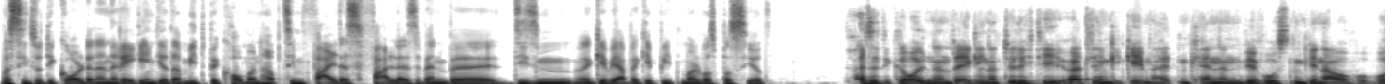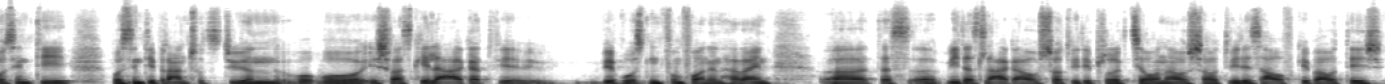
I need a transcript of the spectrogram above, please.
Was sind so die goldenen Regeln, die ihr da mitbekommen habt im Fall des Falles, wenn bei diesem Gewerbegebiet mal was passiert? Also die goldenen Regeln natürlich die örtlichen Gegebenheiten kennen. Wir wussten genau, wo, wo sind die, wo sind die Brandschutztüren, wo, wo ist was gelagert. Wir, wir wussten von vornherein, äh, dass, äh, wie das Lager ausschaut, wie die Produktion ausschaut, wie das aufgebaut ist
